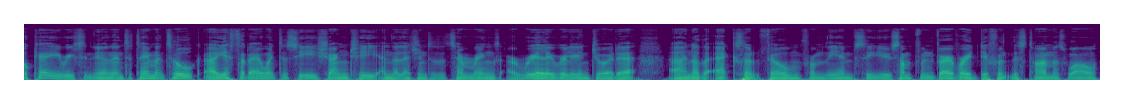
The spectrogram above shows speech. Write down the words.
Okay, recently on Entertainment Talk, uh, yesterday I went to see Shang-Chi and the Legend of the Ten Rings. I really, really enjoyed it. Uh, another excellent film from the MCU. Something very, very different this time as well.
